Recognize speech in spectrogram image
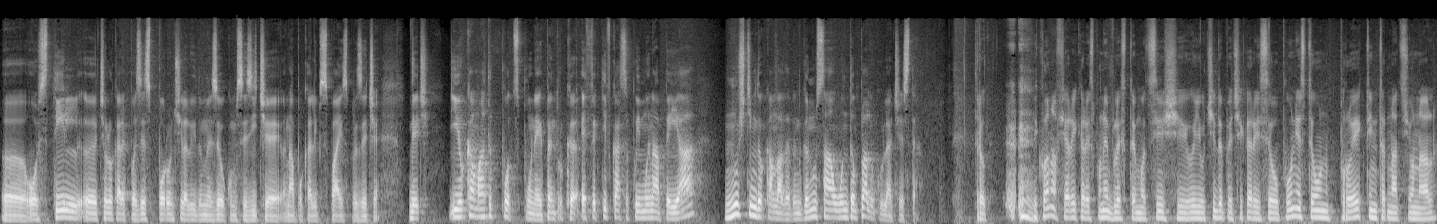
uh, ostil uh, celor care păzesc poruncile lui Dumnezeu, cum se zice în Apocalips 14. Deci, eu cam atât pot spune, pentru că, efectiv, ca să pui mâna pe ea, nu știm deocamdată, pentru că nu s-au întâmplat lucrurile acestea. Te rog. Icoana fiarei care spune blestemății și îi ucide pe cei care îi se opun este un proiect internațional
